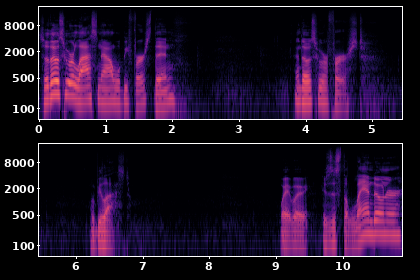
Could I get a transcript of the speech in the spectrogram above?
So those who are last now will be first then, and those who are first will be last. wait, wait, wait. Is this the landowner?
